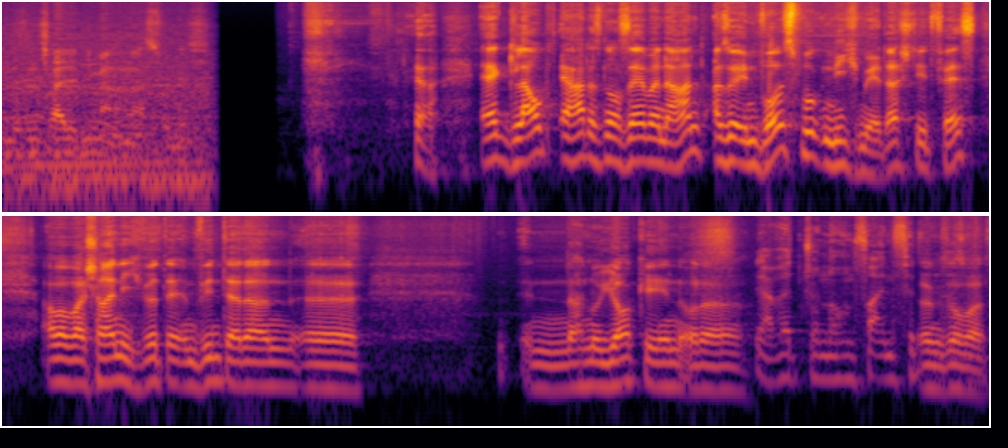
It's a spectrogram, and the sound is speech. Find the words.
Und das entscheidet niemand anders für mich. Ja, er glaubt, er hat es noch selber in der Hand. Also in Wolfsburg nicht mehr, das steht fest. Aber wahrscheinlich wird er im Winter dann äh, nach New York gehen oder ja, wird schon noch ein Verein finden. Irgend sowas,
